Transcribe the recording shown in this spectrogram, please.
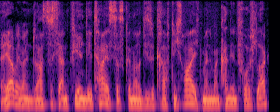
Naja, aber ich meine, du hast es ja an vielen Details, dass genau diese Kraft nicht reicht. Ich meine, man kann den Vorschlag,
